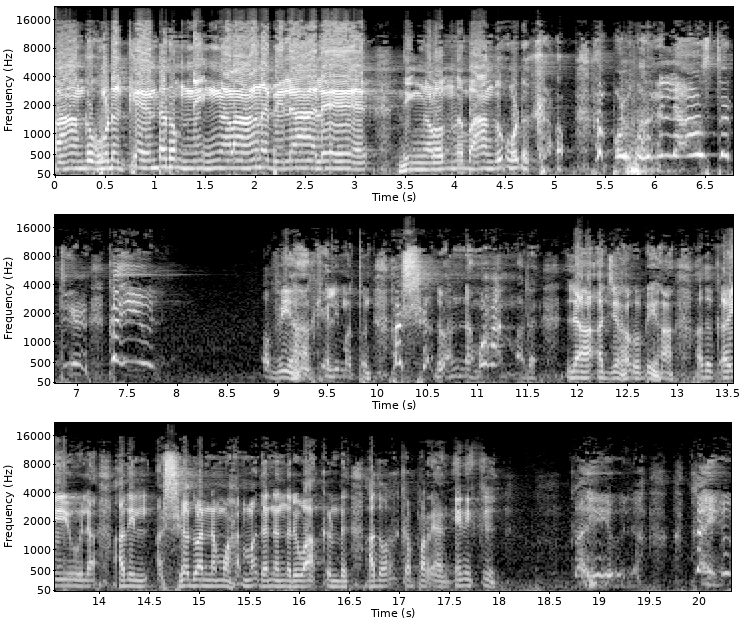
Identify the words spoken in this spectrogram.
ബാങ്ക് കൊടുക്കേണ്ടതും നിങ്ങളാണ് ബിലാലെ. നിങ്ങളൊന്ന് ബാങ്ക് കൊടുക്കണം. അപ്പോൾ പറഞ്ഞില്ല അത് കഴിയൂല. അതിൽ അഷ്ഹദു അന്ന മുഹമ്മദൻ എന്നൊരു വാക്കുണ്ട്. അത് ഉറക്കെ പറയാൻ എനിക്ക് കഴിയൂല. കഴിയൂല.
